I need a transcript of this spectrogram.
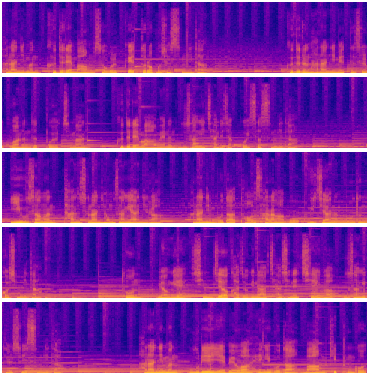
하나님은 그들의 마음속을 꿰뚫어 보셨습니다. 그들은 하나님의 뜻을 구하는 듯 보였지만 그들의 마음에는 우상이 자리 잡고 있었습니다. 이 우상은 단순한 형상이 아니라 하나님보다 더 사랑하고 의지하는 모든 것입니다. 돈, 명예, 심지어 가족이나 자신의 지혜가 우상이 될 수 있습니다. 하나님은 우리의 예배와 행위보다 마음 깊은 곳,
